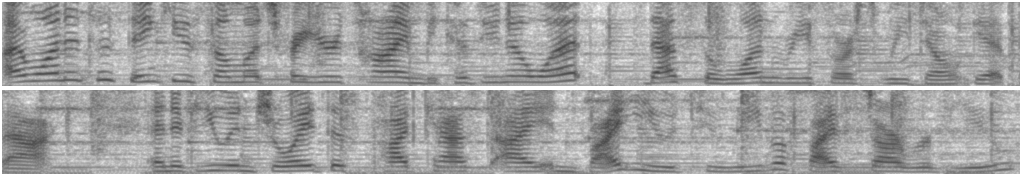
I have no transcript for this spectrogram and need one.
I wanted to thank you so much for your time because you know what? That's the one resource we don't get back. And if you enjoyed this podcast, I invite you to leave a five star review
